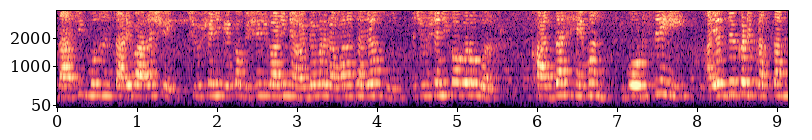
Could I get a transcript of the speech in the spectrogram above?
नाशिक मधून साडेबाराशे शिवसैनिक एका विशेष गाडीने अयोध्येकडे रवाना झाले असून शिवसैनिकाबरोबर खासदार हेमंत गोडसेही अयोध्येकडे प्रस्थान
